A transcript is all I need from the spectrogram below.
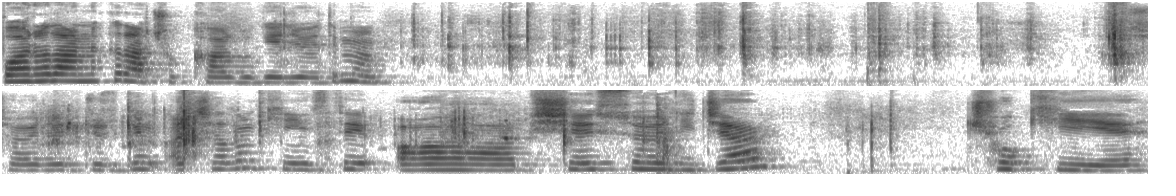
Bu aralar ne kadar çok kargo geliyor değil mi? Şöyle düzgün açalım ki insta Aa bir şey söyleyeceğim. Çok iyi.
